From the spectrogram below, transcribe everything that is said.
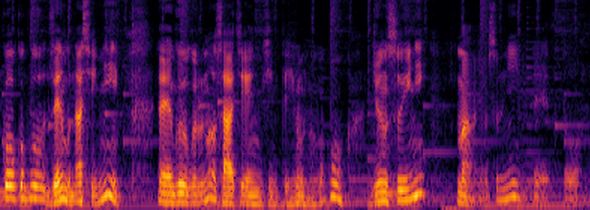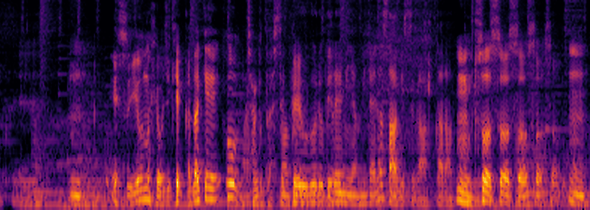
広告全部なしに、えー、Google のサーチエンジンっていうのを純粋にまあ要するにえー、っと、えーうん、SEO の表示結果だけをちゃんと出してくれる、はいまあ、Google プレミアムみたいなサービスがあったらう。ん、そうそうそうそうそう、うん。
